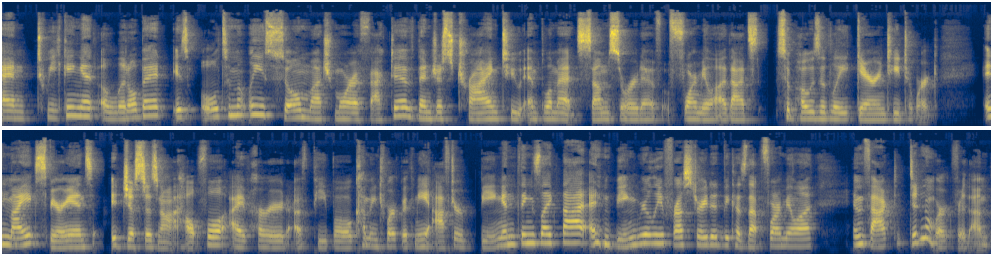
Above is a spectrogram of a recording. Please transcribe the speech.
and tweaking it a little bit is ultimately so much more effective than just trying to implement some sort of formula that's supposedly guaranteed to work. In my experience, it just is not helpful. I've heard of people coming to work with me after being in things like that and being really frustrated because that formula, in fact, didn't work for them.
